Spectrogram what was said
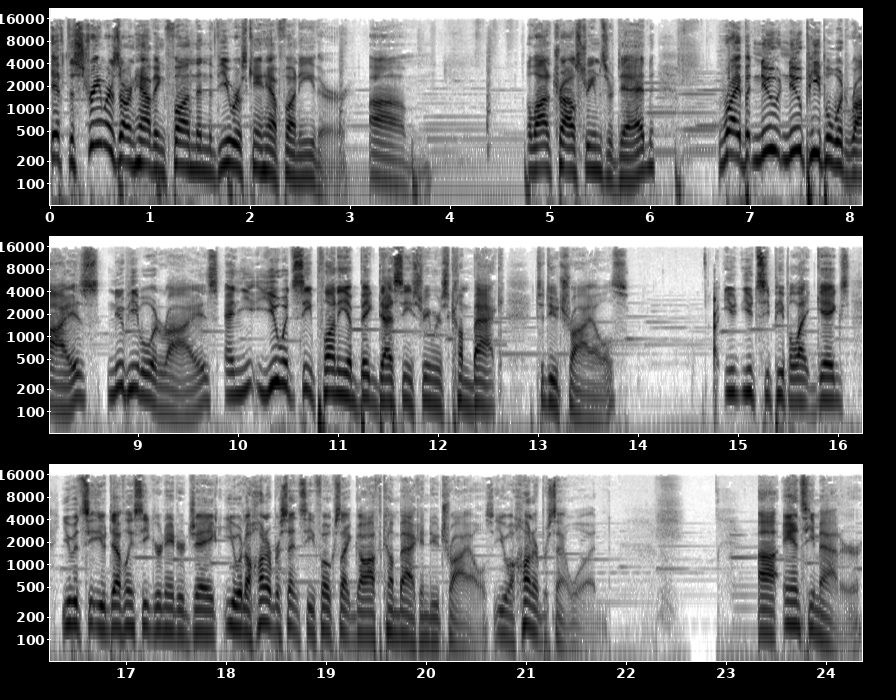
if the streamers aren't having fun, then the viewers can't have fun either. Um, a lot of trial streams are dead. Right, but new new people would rise. New people would rise, and y- you would see plenty of big Destiny streamers come back to do trials. You, would see people like Gigz. You would see you definitely see Gernader Jake. You would 100% see folks like Goth come back and do trials. You 100% would. Uh, antimatter.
